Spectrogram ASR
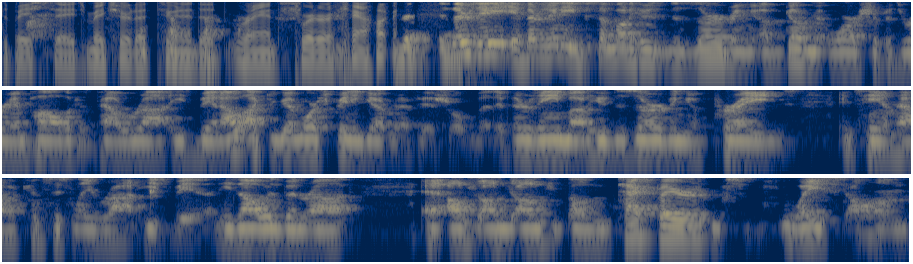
debate stage, make sure to tune into Rand's Twitter account. If there's any, if there's any somebody who's deserving of government worship, it's Rand Paul because of how right he's been. I would like to worship any government official, but if there's anybody who's deserving of praise, it's him. How consistently right he's been. He's always been right uh, on on on, on waste, on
